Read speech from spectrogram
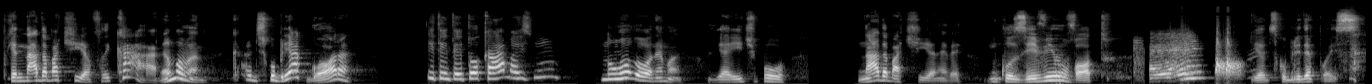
Porque nada batia. Eu falei, caramba, mano, cara, descobri agora. E tentei tocar, mas não, não rolou, né, mano? E aí, tipo, nada batia, né, velho? inclusive o voto. E eu descobri depois.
